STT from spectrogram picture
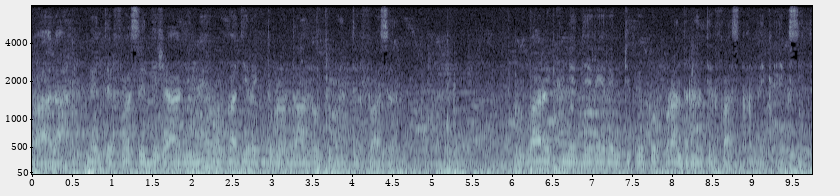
voilà l'interface est déjà allumée on va directement dans l'autre interface. On va reculer derrière un petit peu pour prendre l'interface avec exit.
